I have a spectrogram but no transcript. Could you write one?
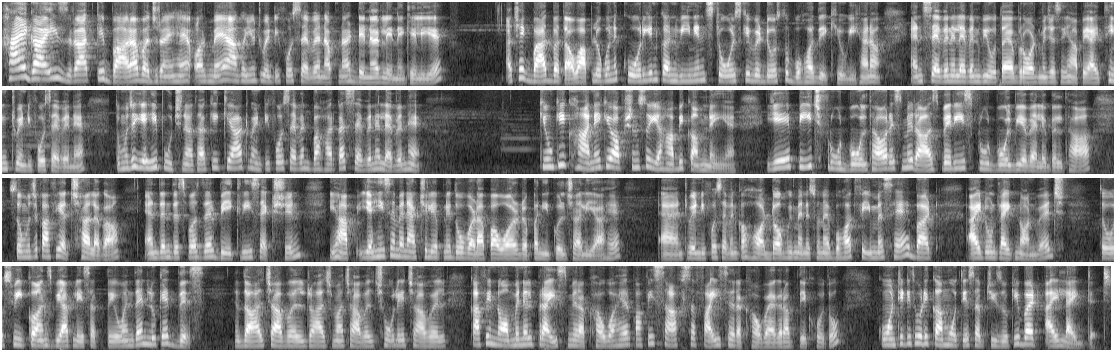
Hi guys रात के 12 बज रहे हैं और मैं आ गई हूँ ट्वेंटी फोर सेवन अपना डिनर लेने के लिए। अच्छा एक बात बताओ, आप लोगों ने कोरियन कन्वीनियंस स्टोर्स की वीडियोस तो बहुत देखी होगी, है ना? एंड सेवन एलेवन भी होता है अब्रॉड में, जैसे यहाँ पे I think twenty four seven है। तो मुझे यही पूछना था कि क्या ट्वेंटी फोर सेवन बाहर का सेवन एलेवन है? क्योंकि खाने के ऑप्शन तो यहाँ भी कम नहीं है। ये पीच फ्रूट बोल था और इसमें रासबेरीज फ्रूट बोल भी अवेलेबल था। सो मुझे काफ़ी अच्छा लगा। And then this was there bakery section यहाँ यहीं से मैंने एक्चुअली अपने दो वड़ा पाव और पनीर कुलचा लिया है। एंड ट्वेंटी फोर सेवन का हॉट डॉग भी मैंने सुना है, बहुत फ़ेमस है but I don't like non veg तो स्वीट कॉर्नस भी आप ले सकते हो। And then look at this dal chawal, rajma chawal, chole चावल, काफ़ी नॉमिनल प्राइस में रखा हुआ है और काफ़ी साफ़ सफ़ाई से रखा हुआ है, अगर आप देखो तो। क्वांटिटी थोड़ी कम होती है सब चीज़ों की बट आई लाइक इट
